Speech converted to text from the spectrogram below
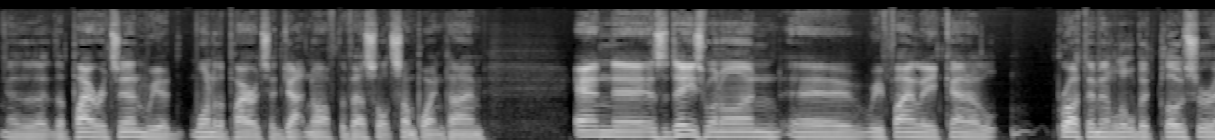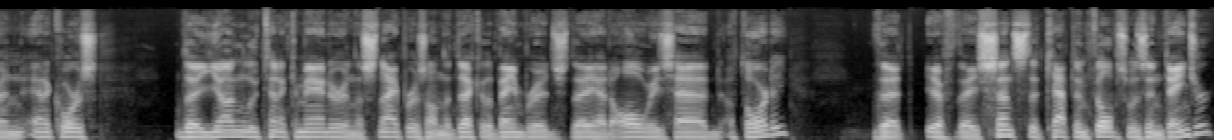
the, the pirates in. We had one of the pirates had gotten off the vessel at some point in time and uh, as the days went on, uh, we finally kind of brought them in a little bit closer. And, and of course, the young lieutenant commander and the snipers on the deck of the Bainbridge, they had always had authority. that if they sensed that Captain Phillips was in danger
